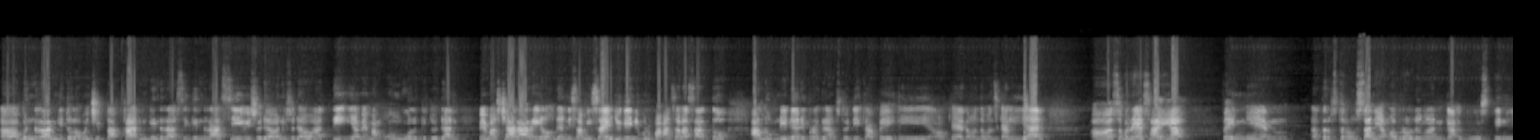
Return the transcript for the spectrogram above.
eh, beneran gitu loh menciptakan generasi-generasi wisudawan wisudawati yang memang unggul gitu dan memang secara real dan di samping saya juga ini merupakan salah satu alumni dari program studi KPI oke teman-teman sekalian eh, sebenarnya saya pengen eh, terus-terusan ya ngobrol dengan Kak Gustin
